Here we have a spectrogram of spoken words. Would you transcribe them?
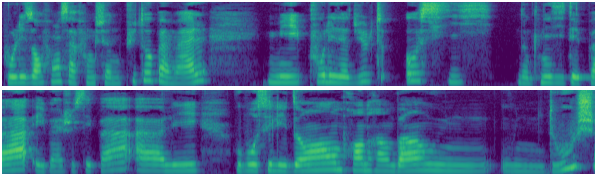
Pour les enfants, ça fonctionne plutôt pas mal, mais pour les adultes aussi. Donc n'hésitez pas, et ben je sais pas, à aller vous brosser les dents, prendre un bain ou une, ou une douche,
